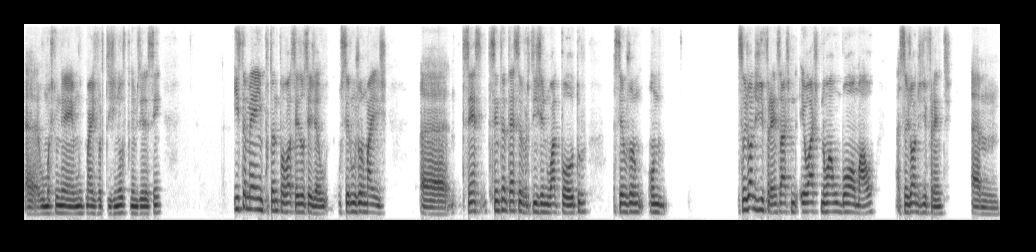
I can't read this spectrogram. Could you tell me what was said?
Uh, o masculino é muito mais vertiginoso, podemos dizer assim. Isso também é importante para vocês, ou seja, o, o ser um jogo mais uh, sem, sem tanta essa vertigem de um lado para o outro, ser um jogo onde são jogos diferentes. Acho, eu acho que não há um bom ou mau, são jogos diferentes. Um,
